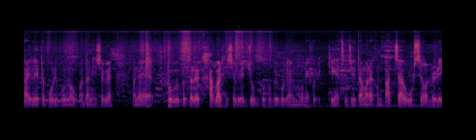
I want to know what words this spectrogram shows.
তাইলে এটা পরিপূর্ণ উপাদান হিসেবে মানে ভবিষ্যতের খাবার হিসেবে যোগ্য হবে বলে আমি মনে করি, ঠিক আছে? যেহেতু আমার এখন বাচ্চা উঠছে অলরেডি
